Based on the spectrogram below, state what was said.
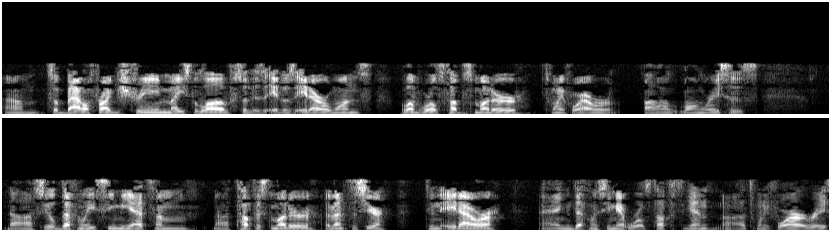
Um, so Battle Frog Extreme I used to love. So there's eight, those eight-hour ones. I love World's Toughest Mudder, 24-hour uh, long races. Uh, so you'll definitely see me at some uh, toughest mudder events this year doing the eight hour, and you'll definitely see me at World's Toughest again, uh, 24 hour race.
